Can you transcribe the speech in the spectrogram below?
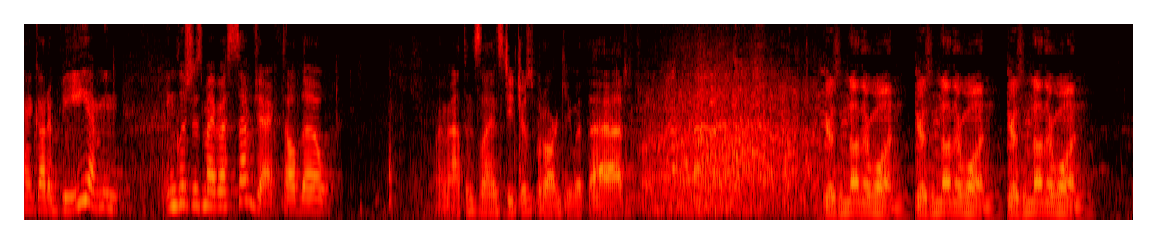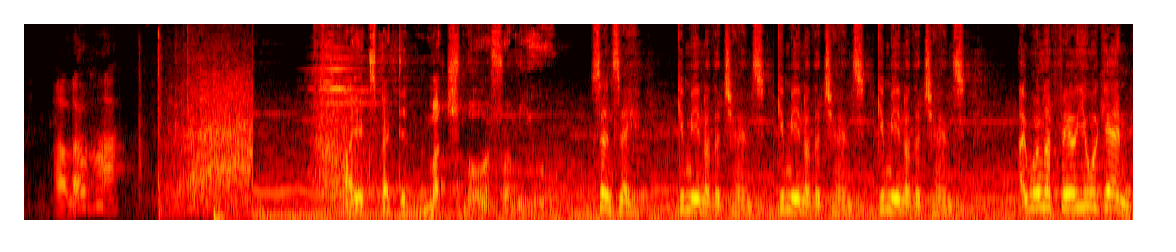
I got a B? I mean, English is my best subject, although my math and science teachers would argue with that. Here's another one. Here's another one. Here's another one. Aloha. I expected much more from you. Sensei, give me another chance. Give me another chance. Give me another chance. I will not fail you again.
